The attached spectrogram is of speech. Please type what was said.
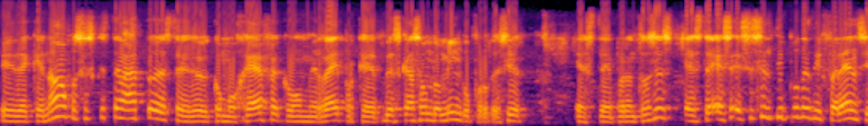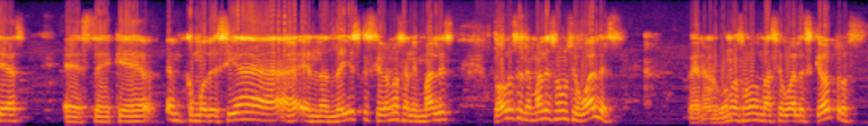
y de que no, pues es que este vato, este, como jefe, como mi rey, porque descansa un domingo, por decir. Este, pero entonces, este, ese, ese es el tipo de diferencias este, que, em, como decía eh, en las leyes que escribieron los animales, todos los animales somos iguales, pero algunos somos más iguales que otros.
